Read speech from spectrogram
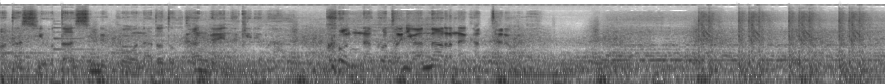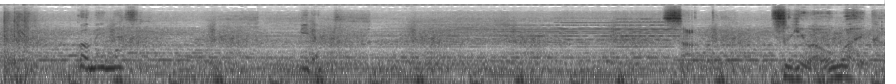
私を出し抜こうなどと考えなければこんなことにはならなかったろうに。ごめんなさい。さて次はお前か。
